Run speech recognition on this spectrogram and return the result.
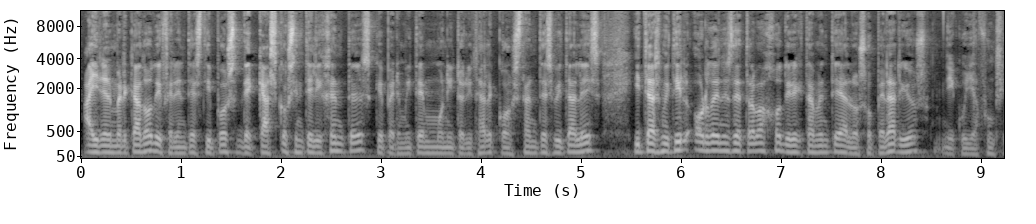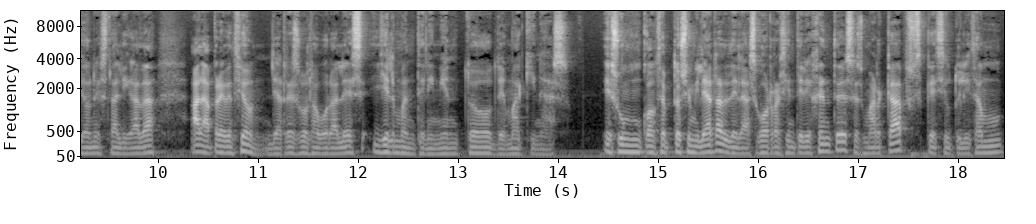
Hay en el mercado diferentes tipos de cascos inteligentes que permiten monitorizar constantes vitales y transmitir órdenes de trabajo directamente a los operarios y cuya función está ligada a la prevención de riesgos laborales y el mantenimiento de máquinas. Es un concepto similar al de las gorras inteligentes, Smart Caps, que se utilizan,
